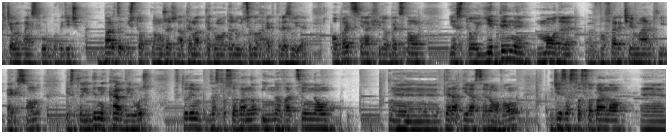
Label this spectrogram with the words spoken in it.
chciałbym Państwu powiedzieć bardzo istotną rzecz na temat tego modelu i co go charakteryzuje. Obecnie, na chwilę obecną, jest to jedyny model w ofercie marki Exxon. Jest to jedyny CardioWatch, w którym zastosowano innowacyjną e, terapię laserową, gdzie zastosowano e,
